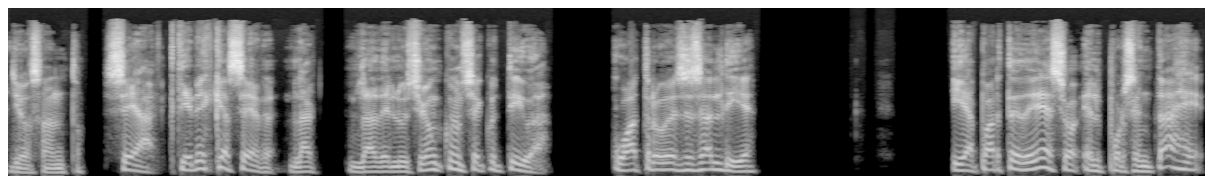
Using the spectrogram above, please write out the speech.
Dios santo. O sea, tienes que hacer la, la dilución consecutiva cuatro veces al día. Y aparte de eso, el porcentaje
